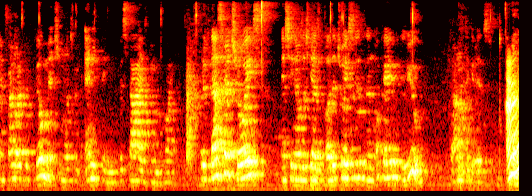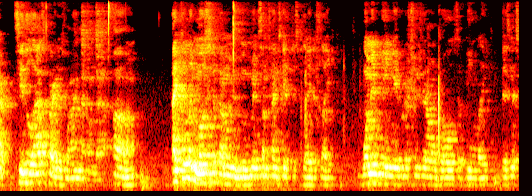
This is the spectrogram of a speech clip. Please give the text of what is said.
and find whatever fulfillment she wants from anything besides being a wife. But if that's her choice and she knows that she has other choices, then okay, do you. But I don't think it is. All right. See, the last part is where I'm at on that. Um, I feel like most of the feminine movement sometimes gets displayed as like women being able to choose their own roles of being like business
